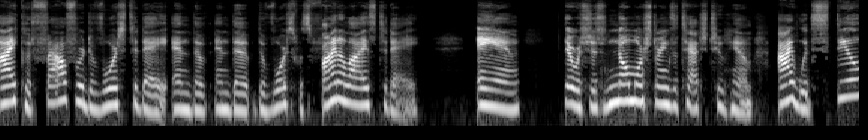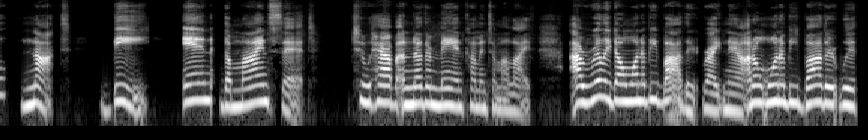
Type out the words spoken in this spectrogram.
I could file for divorce today and the and the divorce was finalized today and there was just no more strings attached to him, I would still not be in the mindset to have another man come into my life. I really don't want to be bothered right now. I don't want to be bothered with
